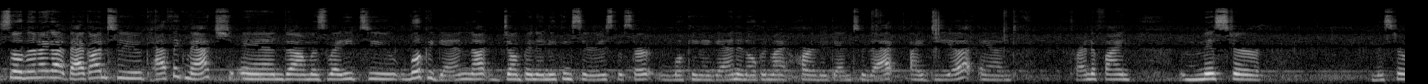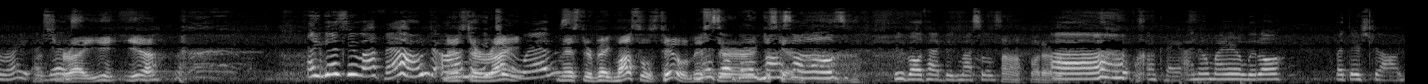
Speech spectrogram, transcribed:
So then I got back onto Catholic Match and um, was ready to look again, not jump in anything serious, but start looking again and open my heart again to that idea and trying to find Mr. Mr. Right, I guess. right? Yeah, I guess who I found on Mr. the Right, interwebs. Mr. Big Muscles too, Mr. Mr. Big. Muscles. we both have big muscles. Uh, whatever. Uh, okay, I know mine are little, but they're strong.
